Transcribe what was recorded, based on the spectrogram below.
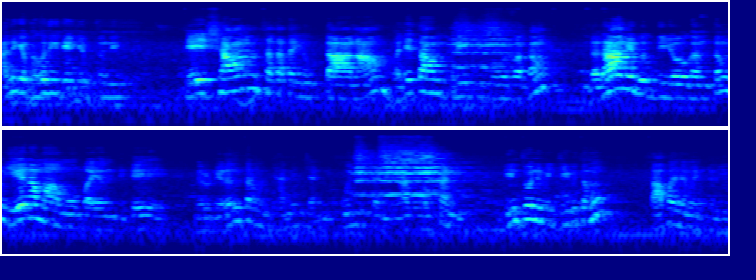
అందుకే భగవద్గీత ఏం చెప్తుంది? తేషాం సతతయుక్తానాం భజతాం ప్రీతిపూర్వకం దదామి బుద్ధి యోగంతం ఏనమామోపయంతితే మీరు నిరంతరం ధ్యానించండి పూజించండి నాకు మొక్కండి. దీంతో మీ జీవితము సాఫల్యమవుతుంది.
